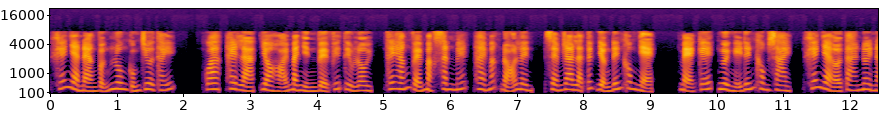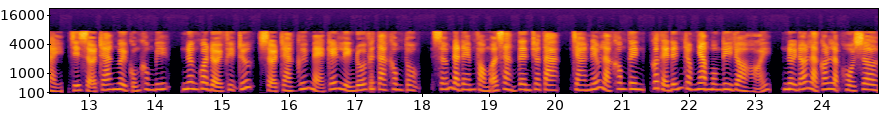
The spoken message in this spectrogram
khế nhà nạn vẫn luôn cũng chưa thấy. Qua, hay là, do hỏi mà nhìn về phía tiêu lôi, thấy hắn vẻ mặt xanh mét, hai mắt đỏ lên, xem ra là tức giận đến không nhẹ. Mẹ kế, người nghĩ đến không sai, khế nhà ở ta nơi này, chỉ sợ cha người cũng không biết, nương qua đời phía trước, sợ cha cưới mẹ kế liền đối với ta không tốt, sớm đã đem phòng ở sang tên cho ta, cha nếu là không tin, có thể đến trong nha môn đi dò hỏi, nơi đó là có lập hồ sơ.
